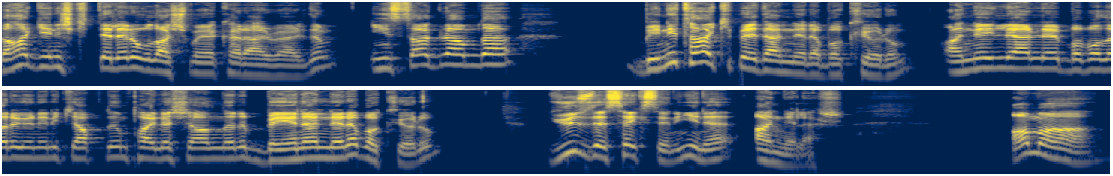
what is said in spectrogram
daha geniş kitlelere ulaşmaya karar verdim. Instagram'da beni takip edenlere bakıyorum. Annelerle babalara yönelik yaptığım paylaşanları beğenenlere bakıyorum. %80'i yine anneler. Ama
